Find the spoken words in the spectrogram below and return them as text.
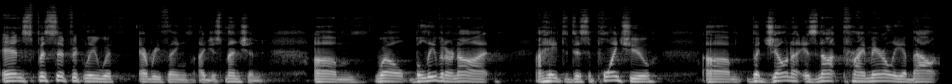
And specifically with everything I just mentioned. Um, well, believe it or not, I hate to disappoint you, um, but Jonah is not primarily about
